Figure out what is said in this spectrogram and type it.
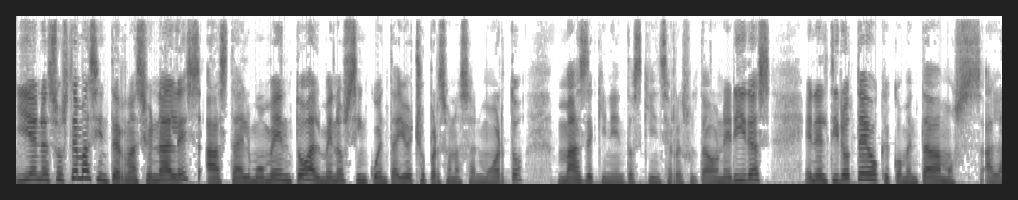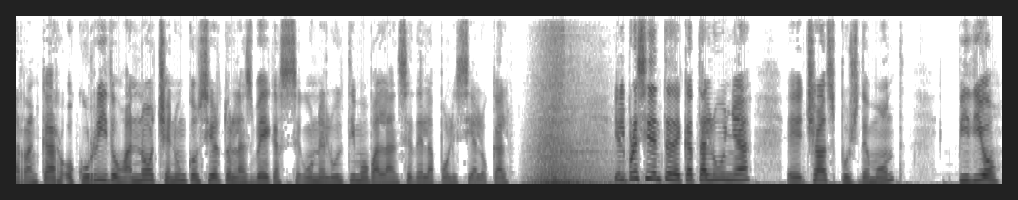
Y en esos temas internacionales, hasta el momento, al menos 58 personas han muerto, más de 515 resultaron heridas en el tiroteo que comentábamos al arrancar, ocurrido anoche en un concierto en Las Vegas, según el último balance de la policía local. Y el presidente de Cataluña, eh, Charles Puigdemont, pidió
